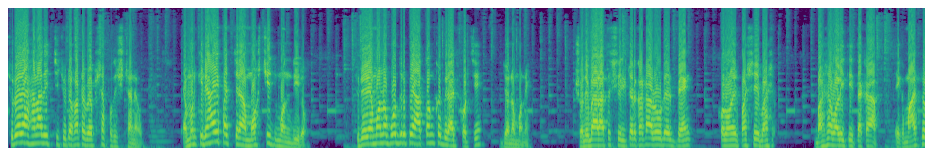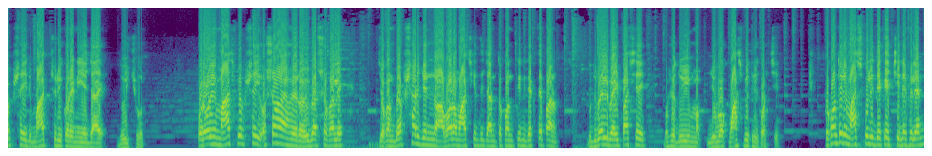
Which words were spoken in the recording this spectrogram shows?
চোরেরা হানা দিচ্ছে ছোটখাটো ব্যবসা প্রতিষ্ঠানেও। এমনকি রেহাই পাচ্ছে না মসজিদ মন্দিরও। চুরের এমন উপদ্রবে আতঙ্ক বিরাজ করছে জনমনে। শনিবার রাতে শিলচর কাটা রোডের ব্যাংক কলোনির পাশে বাসা- বাসাবাড়িতে থাকা এক মাছ ব্যবসায়ীর মাছ চুরি করে নিয়ে যায় দুই চোর। পরে ওই মাছ ব্যবসায়ী অসহায় হয়ে রবিবার সকালে যখন ব্যবসার জন্য আবারও মাছ কিনতে যান, তখন তিনি দেখতে পান বুদুরাইল বাইপাসে বসে দুই যুবক মাছ বিক্রি করছে। তখন তিনি মাছগুলি দেখে চিনে ফেলেন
